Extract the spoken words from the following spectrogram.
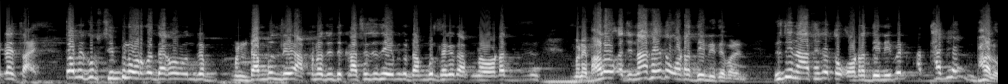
এটাই চায়। তো আমি খুব সিম্পল ওয়ার্কআউট দেখাবো মানে ডাম্বল দিয়ে আপনারা যদি কাছে যদি এমনি ডাম্বল থাকে তো আপনারা অর্ডার মানে ভালো যদি না থাকে তো অর্ডার দিয়ে নিতে পারেন। যদি না থাকে তো অর্ডার দিয়ে নেবেন, আর থাকলে ভালো।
